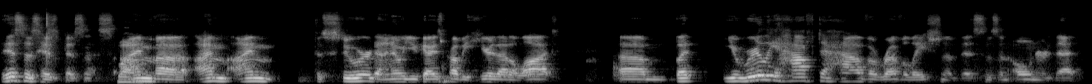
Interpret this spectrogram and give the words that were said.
This is His business. Wow. I'm uh, I'm I'm the steward. I know you guys probably hear that a lot, um, but you really have to have a revelation of this as an owner that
